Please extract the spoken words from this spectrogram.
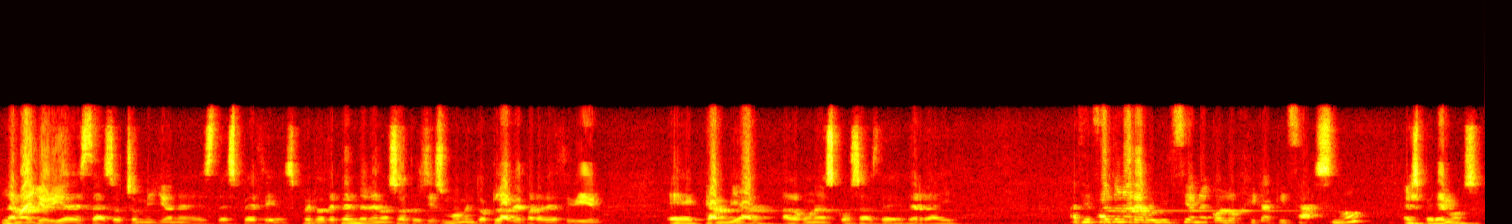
la mayoría de estas 8 millones de especies, pero depende de nosotros y es un momento clave para decidir eh, cambiar algunas cosas de, de raíz. Hace falta una revolución ecológica quizás, ¿no? Esperemos.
